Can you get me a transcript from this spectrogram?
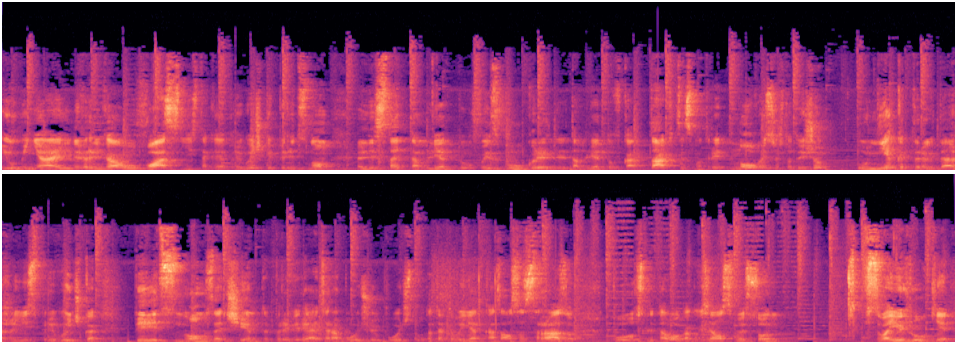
и у меня, и наверняка у вас есть такая привычка перед сном листать там ленту Facebook или там ленту ВКонтакте, смотреть новости, что-то еще. У некоторых даже есть привычка перед сном зачем-то проверять рабочую почту. Вот от этого я отказался сразу после того, как взял свой сон в свои руки,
